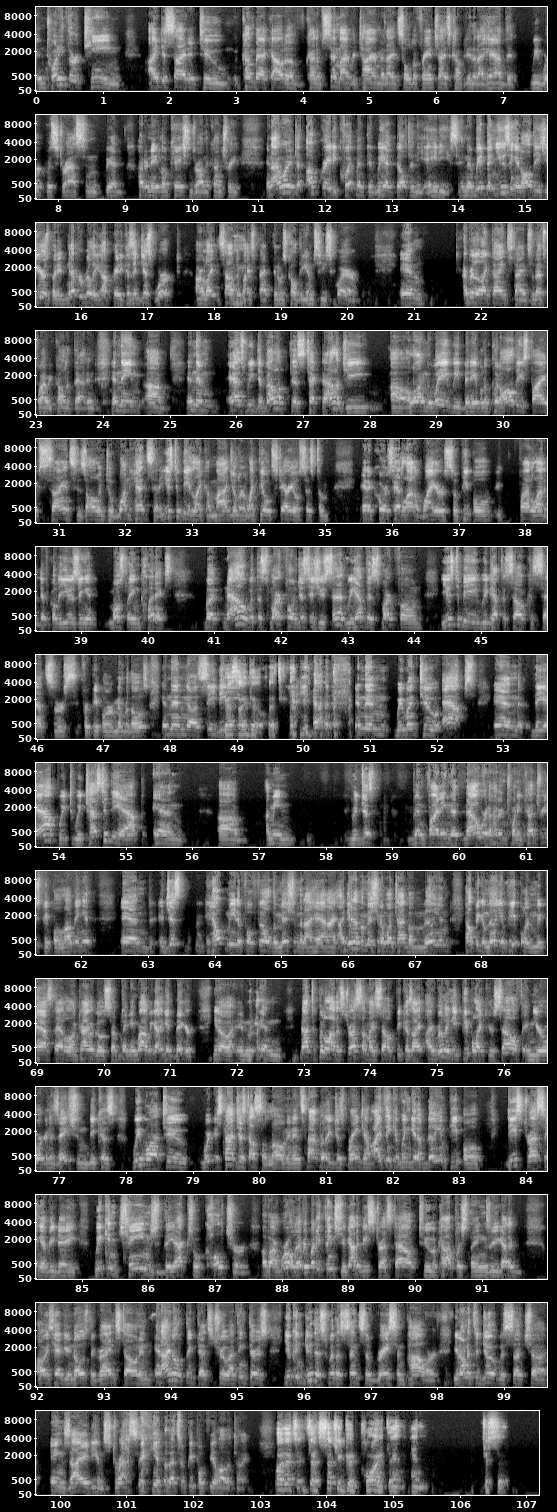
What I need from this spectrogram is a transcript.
in 2013, I decided to come back out of kind of semi-retirement. I had sold a franchise company that I had that we worked with stress, and we had 108 locations around the country. And I wanted to upgrade equipment that we had built in the 80s, and that we'd been using it all these years, but it never really upgraded because it just worked. Our light and sound device back then was called the MC Square, and I really liked Einstein, so that's why we called it that. And and then um, and then as we developed this technology, uh, along the way, we've been able to put all these five sciences all into one headset. It used to be like a modular, like the old stereo system, and of course had a lot of wires, so people found a lot of difficulty using it, mostly in clinics. But now with the smartphone, just as you said, we have this smartphone. It used to be we'd have to sell cassettes, or for people to remember those, and then uh, CDs. Yes, I do. yeah, and then we went to apps, and the app we we tested the app, and uh, I mean we've just been finding that now we're in 120 countries, people loving it. And it just helped me to fulfill the mission that I had. I, I did have a mission at one time of a million, helping a million people, and we passed that a long time ago. So I'm thinking, wow, we got to get bigger, you know, and, and not to put a lot of stress on myself because I, I really need people like yourself in your organization because we want to, it's not just us alone and it's not really just brain BrainTap. I think if we can get a billion people de-stressing every day we can change the actual culture of our world. Everybody thinks you got to be stressed out to accomplish things or you got to always have your nose to the grindstone and, and i don't think that's true. I think there's you can do this with a sense of grace and power. You don't have to do it with such uh, anxiety and stress. You know that's what people feel all the time. Well that's that's such a good point and and just to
